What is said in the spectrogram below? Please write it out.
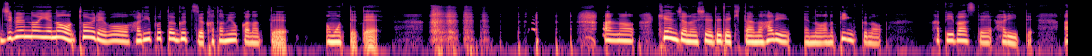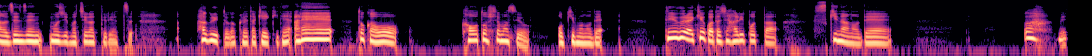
自分の家のトイレをハリーポッターグッズで固めようかなって思ってて。あの、賢者の石で出てきたあの、ハリー、の、あのピンクの、ハッピーバースデーハリーって、あの、全然文字間違ってるやつ。ハグリッドがくれたケーキね。あれとかを買おうとしてますよ。置物で。っていうぐらい結構私ハリーポッター好きなので、うわ、めっ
